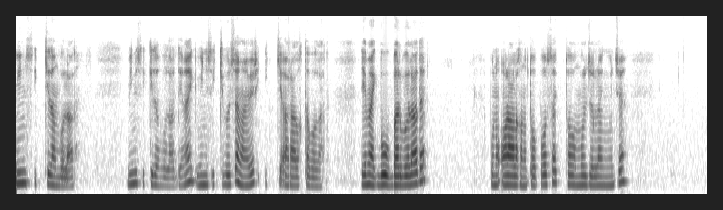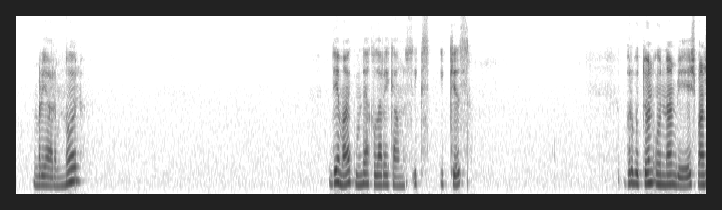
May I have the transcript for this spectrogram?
minus 2 dan bo'ladi. Minus 2 dan bo'ladi. Demak minus 2 bo'lsa mana bu yer 2 oraliqda bo'ladi. Demak bu 1 bo'ladi. Buni oralig'ini topib olsak to mo'ljallanguncha bir yarim nol. Demak bunday qilar ekanmiz. X ikkiz. Bir butun o'ndan besh. Mana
